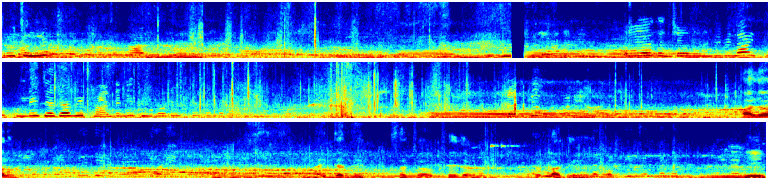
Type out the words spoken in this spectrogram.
ਤੂੰ ਚੱਲੀਏ ਅਰੇ ਗੱਜੋ ਵੀ ਨਾ ਇੱਥੇ ਖੁੱਲੀ ਜਗ੍ਹਾ ਵੀ ਠੰਡ ਨਹੀਂ ਫੀਲ ਹੋ ਰਹੀ ਇੱਥੇ ਆ ਜਾਓ ਨਾ ਇੱਧਰ ਦੀ ਸੱਚਾ ਉੱਥੇ ਜਾਣਾ ਤੇ ਲੱਗੇ ਕੀ?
